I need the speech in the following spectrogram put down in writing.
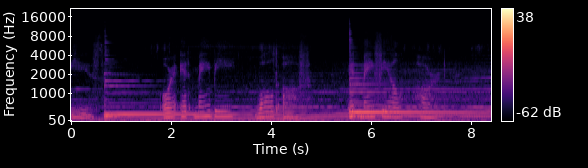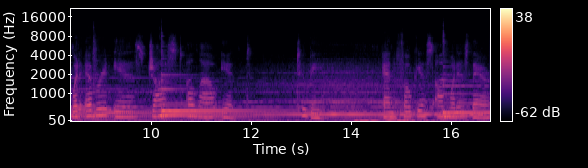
ease. Or it may be walled off. It may feel hard. Whatever it is, just allow it to be and focus on what is there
